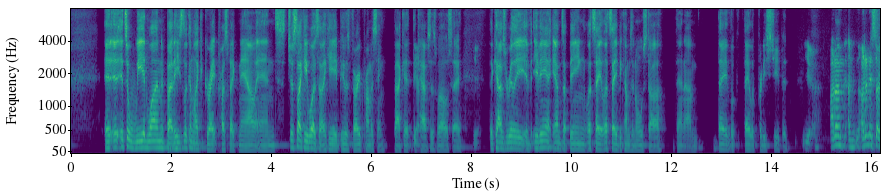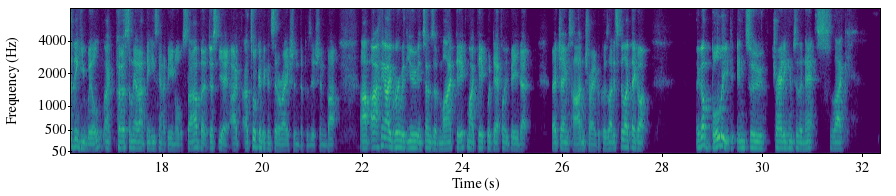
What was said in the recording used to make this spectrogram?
it, it- it's a weird one, but he's looking like a great prospect now, and just like he was, like he, he was very promising back at the Yeah. Cavs as well. So Yeah. the Cavs really, if, if he ends up being, let's say, let's say he becomes an All Star, then um they look they look pretty stupid. yeah. I don't. I don't necessarily think he will. Like personally, I don't think he's going to be an all star. But just yeah, I, I took into consideration the position. But um, I think I agree with you in terms of my pick. My pick would definitely be that that James Harden trade because I just feel like they got they got bullied into trading him to the Nets. Like,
